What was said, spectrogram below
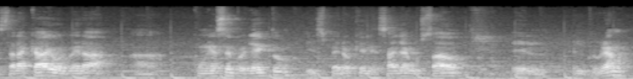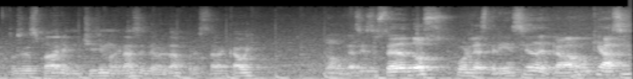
estar acá y volver a, con este proyecto y espero que les haya gustado el, el, programa. Entonces, padre, muchísimas gracias de verdad por estar acá hoy. No, gracias a ustedes dos por la experiencia del trabajo que hacen,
